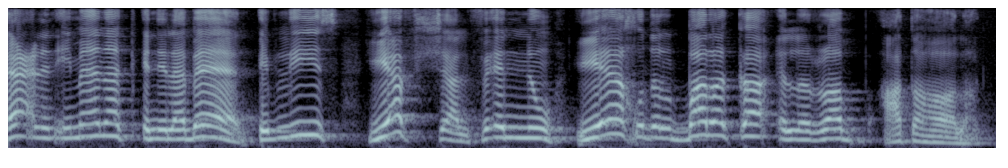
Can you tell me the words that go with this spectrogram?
اعلن إيمانك إن لبان إبليس يفشل في إنه ياخد البركة اللي الرب عطاها لك.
